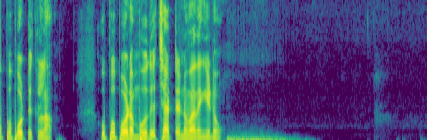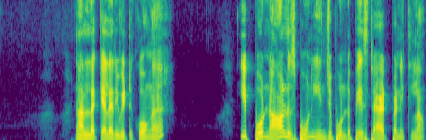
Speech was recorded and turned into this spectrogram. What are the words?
உப்பு போட்டுக்கலாம். உப்பு போடும்போது சட்டுன்னு வதங்கிடும். நல்லா கிளறி விட்டுக்கோங்க. இப்போது நாலு ஸ்பூன் இஞ்சி பூண்டு பேஸ்ட்டை ஆட் பண்ணிக்கலாம்.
